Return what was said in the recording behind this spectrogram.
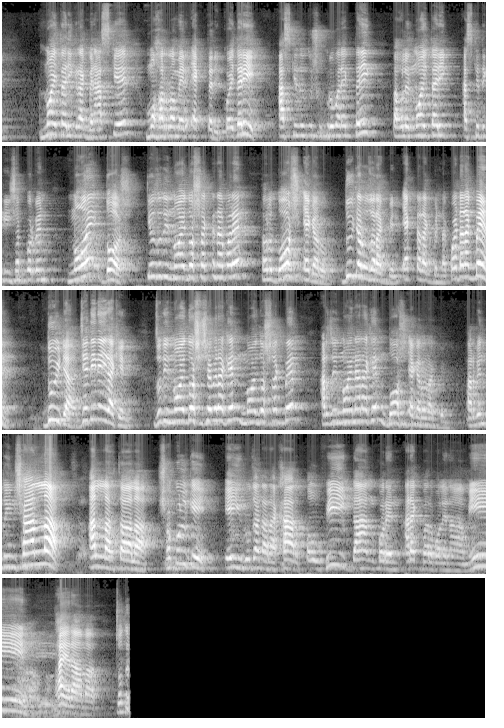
নয় তারিখ রাখবেন। আজকে মহরমের এক তারিখ। কয় তারিখ? আজকে যেহেতু শুক্রবার এক তারিখ তাহলে নয় তারিখ আজকে থেকে হিসাব করবেন। নয় দশ। কেউ যদি নয় দশ রাখতে না পারেন, তাহলে দশ এগারো। দুইটা রোজা রাখবেন, একটা রাখবেন না। কয়টা রাখবেন? দুইটা। যেদিনেই রাখেন। যদি নয় দশ হিসেবে রাখেন, নয় দশ রাখবেন। আর যদি নয় না রাখেন, দশ এগারো রাখবেন। পারবেন তো ইনশাআল্লাহ? আল্লাহ তাআলা সকলকে এই রোজাটা রাখার তৌফিক দান করেন। আরেকবার বলেন, আমিন। ভাইরা আমার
